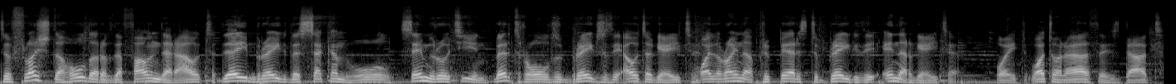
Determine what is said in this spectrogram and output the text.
To flush the holder of the founder out, they break the second wall. Same routine, Bertrolds breaks the outer gate, while Reiner prepares to break the inner gate. Wait, what on earth is that?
